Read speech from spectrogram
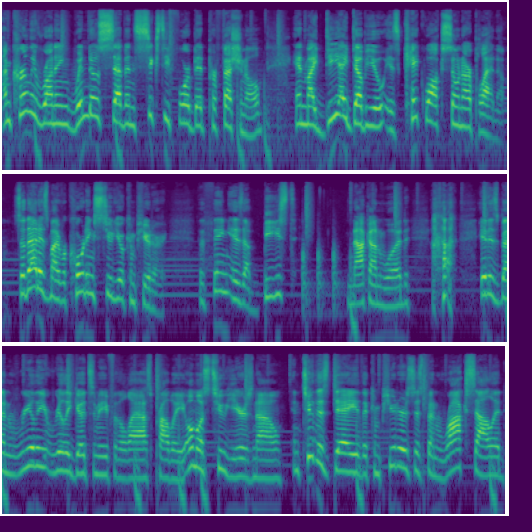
I'm currently running Windows 7 64-bit Professional, and my DAW is Cakewalk Sonar Platinum. So that is my recording studio computer. The thing is a beast, knock on wood. It has been really, really good to me for the last probably almost two years now. And to this day, the computer has just been rock solid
